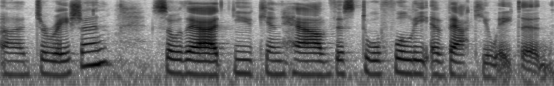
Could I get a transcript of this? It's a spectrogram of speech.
uh, duration so that you can have this stool fully evacuated.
